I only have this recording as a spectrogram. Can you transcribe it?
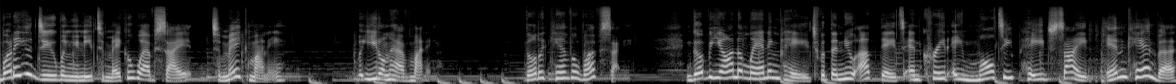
What do you do when you need to make a website to make money, but you don't have money? Build a Canva website. Go beyond a landing page with the new updates and create a multi page site in Canva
